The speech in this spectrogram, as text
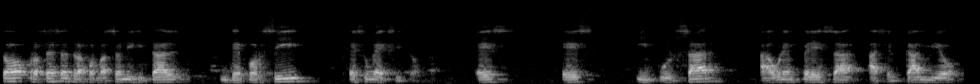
Todo proceso de transformación digital de por sí es un éxito. Es, es impulsar a una empresa hacia el cambio,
